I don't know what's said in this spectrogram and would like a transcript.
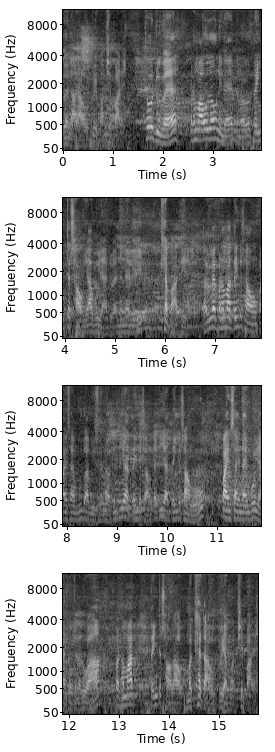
လွယ်လာတာကိုတွေ့မှာဖြစ်ပါတယ် ထို့အတူပဲပထမဦးဆုံးအနေနဲ့ကျွန်တော်တို့သိန်း1000ရဖို့ရန်အတွက်နည်းနည်းလေးခက်ပါသေးတယ်ဒါပေမဲ့ပထမသိန်း1000ပိုင်ဆိုင်ဘူးသွားပြီဆိုရင်တော့ဒုတိယသိန်း1000တတိယသိန်း1000ကိုပိုင်ဆိုင်နိုင်ဖို့ရန်အတွက်ကျွန်တော်တို့ကပထမသိန်း1000လောက်မခက်တာကိုတွေ့ရမှာဖြစ်ပါတယ်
